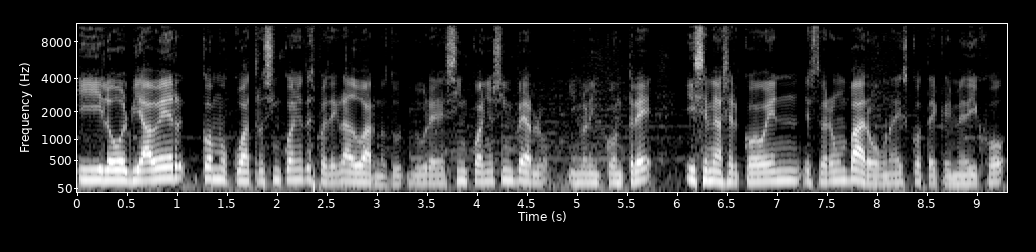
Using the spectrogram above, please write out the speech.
Y lo volví a ver como cuatro o cinco años después de graduarnos. duré cinco años sin verlo y me lo encontré y se me acercó en, esto era un bar o una discoteca y me dijo,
